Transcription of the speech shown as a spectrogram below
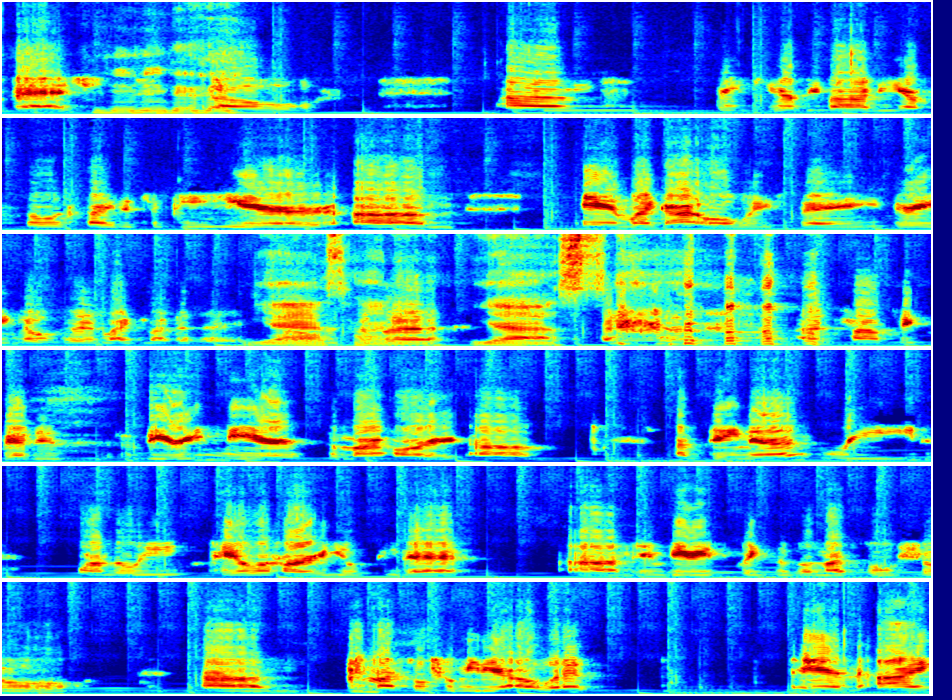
Spesh. So, um, thank you, everybody. I'm so excited to be here. Um, and like I always say, there ain't no hood like motherhood. yes, so honey. Yes. A, a topic that is very near to my heart. Um, I'm Dana Reed, formerly Taylor Hart. You'll see that um, in various places on my social um, my social media outlets. And I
